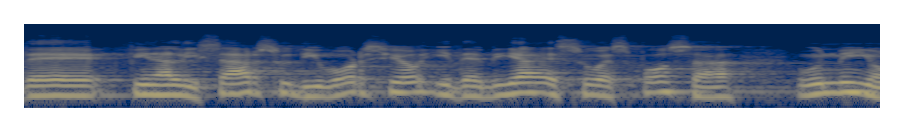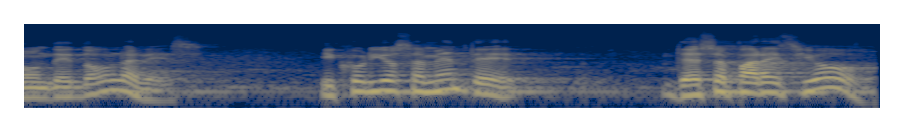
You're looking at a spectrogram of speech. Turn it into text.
de finalizar su divorcio y debía a su esposa un millón de dólares. Y curiosamente desapareció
